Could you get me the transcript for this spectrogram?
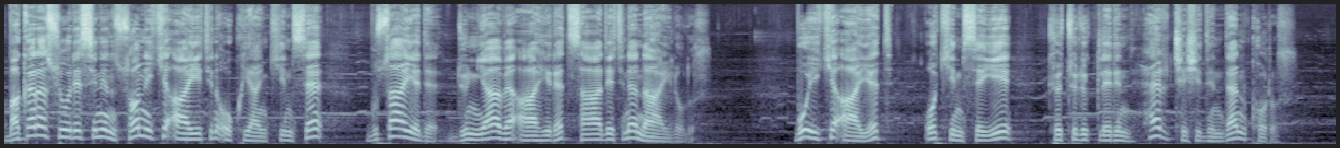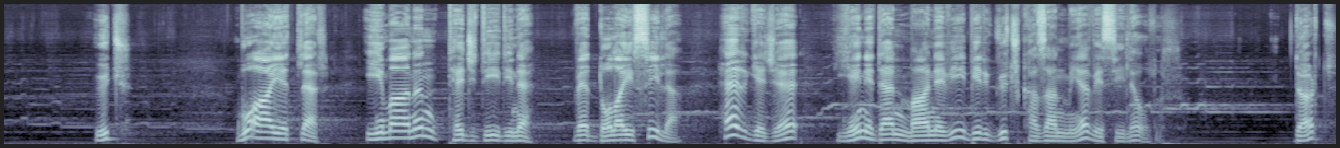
Bakara suresinin son iki ayetini okuyan kimse, bu sayede dünya ve ahiret saadetine nail olur. Bu iki ayet o kimseyi kötülüklerin her çeşidinden korur. 3. Bu ayetler imanın tecdidine ve dolayısıyla her gece yeniden manevi bir güç kazanmaya vesile olur. 4.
